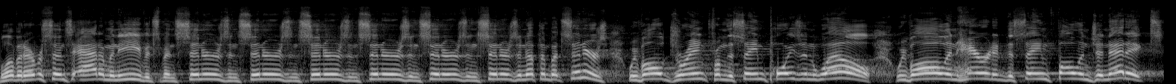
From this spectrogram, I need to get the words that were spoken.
Beloved, ever since Adam and Eve, it's been sinners and sinners and sinners and sinners and sinners and sinners and nothing but sinners. We've all drank from the same poison well. We've all inherited the same fallen genetics.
